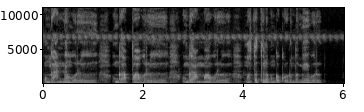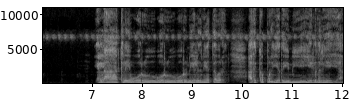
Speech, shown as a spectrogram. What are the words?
உங்கள் அண்ணன் ஒரு உங்கள் அப்பா ஒரு உங்கள் அம்மா ஒரு மொத்தத்தில் உங்கள் குடும்பமே ஒரு. எல்லாத்துலேயும் ஒரு ஒரு ஒருன்னு எழுதினே தவிர அதுக்கப்புறம் எதையுமே எழுதலையே ஐயா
